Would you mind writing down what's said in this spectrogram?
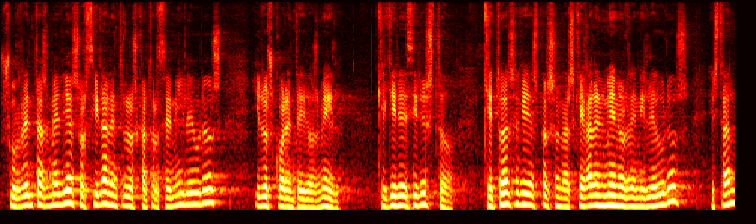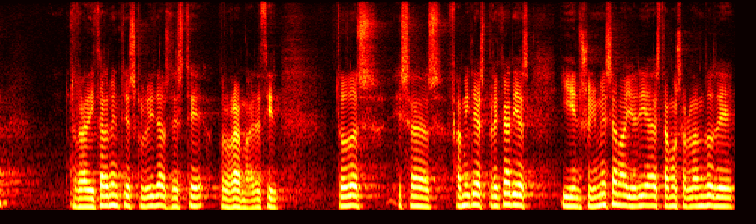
sus rentas medias oscilan entre los 14.000 euros y los 42.000. ¿Qué quiere decir esto? Que todas aquellas personas que ganen menos de 1.000 euros están radicalmente excluidas de este programa. Es decir, todas esas familias precarias y en su inmensa mayoría estamos hablando de,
